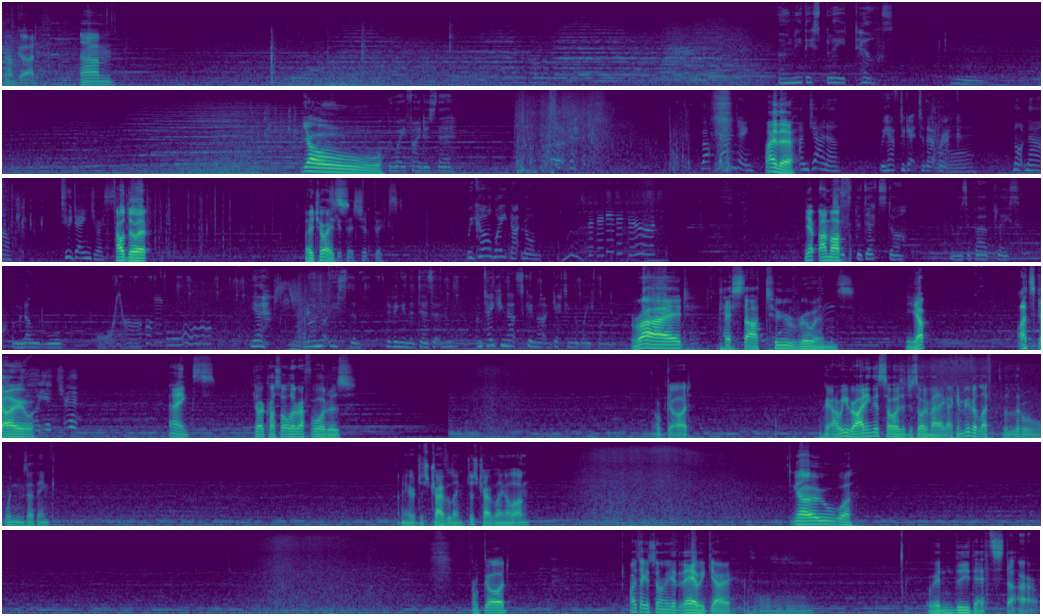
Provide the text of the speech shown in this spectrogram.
Oh, God. Um... Only this blade tells. Hmm. Yo! The Wayfinder's there. Rough landing. Hi there. I'm Jannah. We have to get to that wreck. Not now. Too dangerous. I'll do it. No Let's choice. get that ship fixed. We can't wait that long. Yep, I'm off. It's the Death Star. It was a bad place from an old war. Yeah, and I'm not used to them, living in the desert and all. I'm taking that skimmer and getting the Wayfinder. Ride. Death Star 2 ruins. Yep. Let's go. Thanks. Go across all the rough waters. Oh god. Are we riding this or is it just automatic? I can move it left the little wings, I think. We're just traveling, just traveling along. Go. Oh god. Why take it so long to get there? We go. We're in the Death Star.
